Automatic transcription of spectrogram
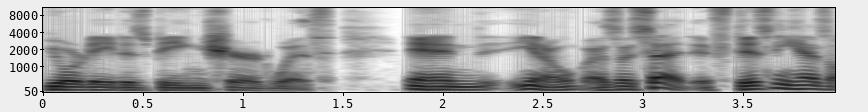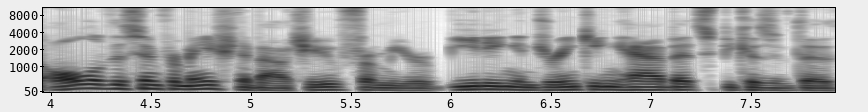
your data is being shared with. And, you know, as I said, if Disney has all of this information about you from your eating and drinking habits because of the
